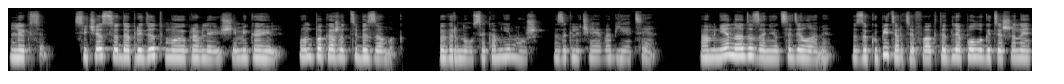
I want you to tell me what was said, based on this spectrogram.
«Лекси, сейчас сюда придет мой управляющий, Микаэль. Он покажет тебе замок. Повернулся ко мне муж, заключая в объятия. «А мне надо заняться делами. Закупить артефакты для полога тишины,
